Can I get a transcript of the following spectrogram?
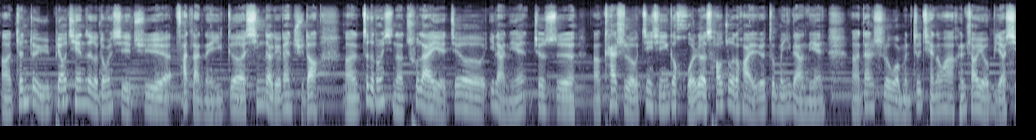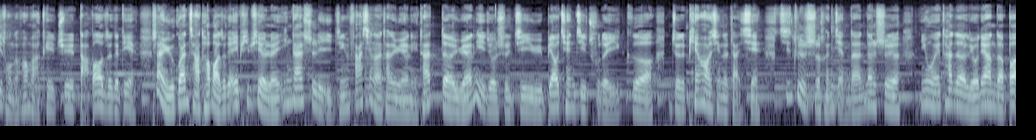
呃，针对于标签这个东西去发展的一个新的流量渠道。呃，这个东西呢出来也就一两年，就是呃开始进行一个火热操作的话，也就这么一两两年。呃，但是我们之前的话很少有比较系统的方法可以去打爆这个店。善于观察淘宝这个 APP 的人，应该是已经发现了它的原理。它的原理就是基于标签基础的一个，就是偏好性的展现机制是很简单，但是因为它的流量的标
